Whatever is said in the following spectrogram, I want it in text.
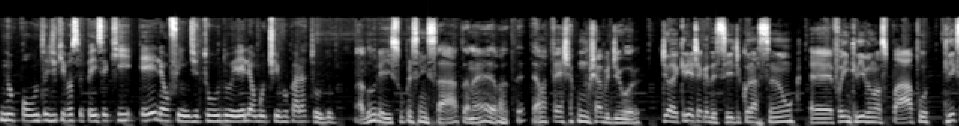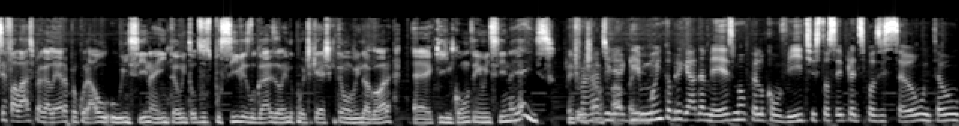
no ponto de que você pensa que ele é o fim de tudo, ele é o motivo para tudo. Adorei, super sensata, né? Ela, ela fecha com chave de ouro. Joy, queria te agradecer de coração. É, foi incrível o nosso papo. Queria que você falasse pra galera procurar o, o Ensina aí, então, em todos os possíveis lugares, além do podcast que estão ouvindo agora, é, que encontrem o Ensina, e é isso. Pra gente Maravilha, Gui. Aí. Muito obrigada mesmo pelo convite. Estou sempre à disposição. Então,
